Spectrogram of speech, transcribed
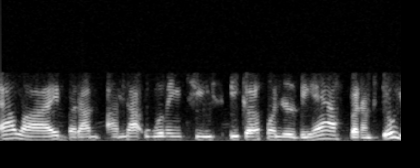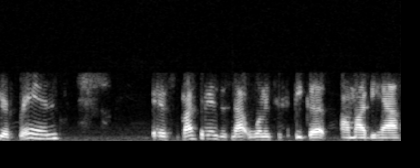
ally, but I'm I'm not willing to speak up on your behalf, but I'm still your friend." If my friend is not willing to speak up on my behalf,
